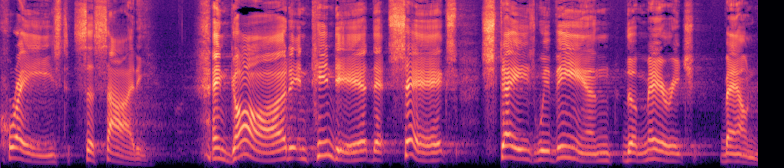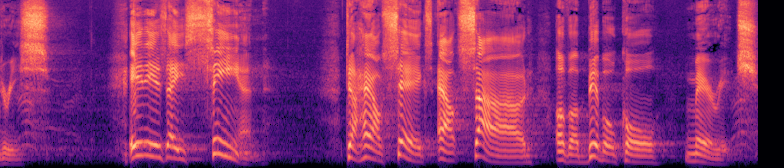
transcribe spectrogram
crazed society. And God intended that sex stays within the marriage boundaries. It is a sin to have sex outside of a biblical marriage.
